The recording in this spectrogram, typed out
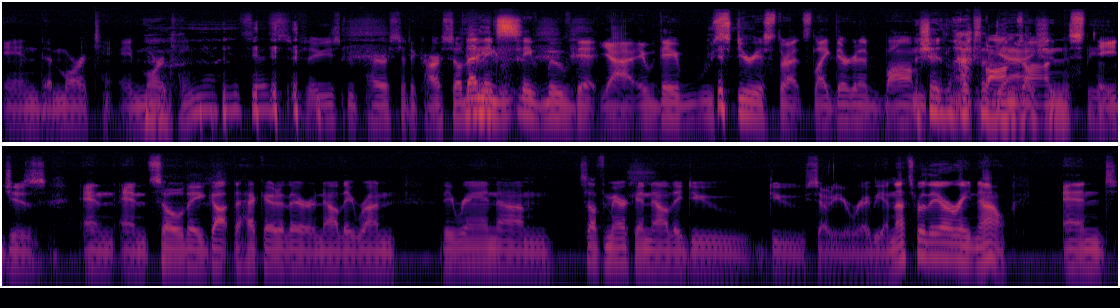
in the Maurita- in Mauritania. I think it says. so it used to be Paris to Dakar. So then they they've moved it. Yeah, it, they serious threats like they're gonna bomb I shouldn't laugh. bombs yeah, on be. stages and and so they got the heck out of there and now they run they ran um, South America and now they do do Saudi Arabia and that's where they are right now and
